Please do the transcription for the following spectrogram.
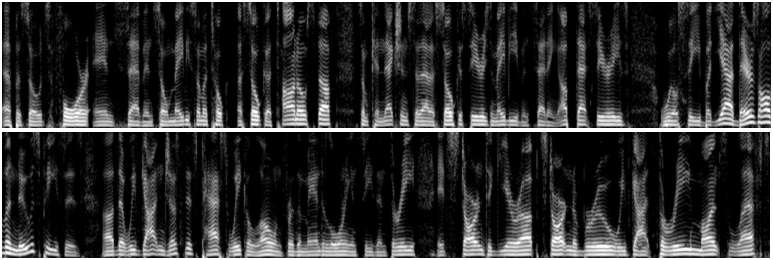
episodes four and seven. So maybe some Ahsoka Tano stuff, some connections to that Ahsoka series, maybe even setting up that series. We'll see. But yeah, there's all the news pieces uh, that we've gotten just this past week alone for The Mandalorian season three. It's starting to gear up, starting to brew. We've got three months left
